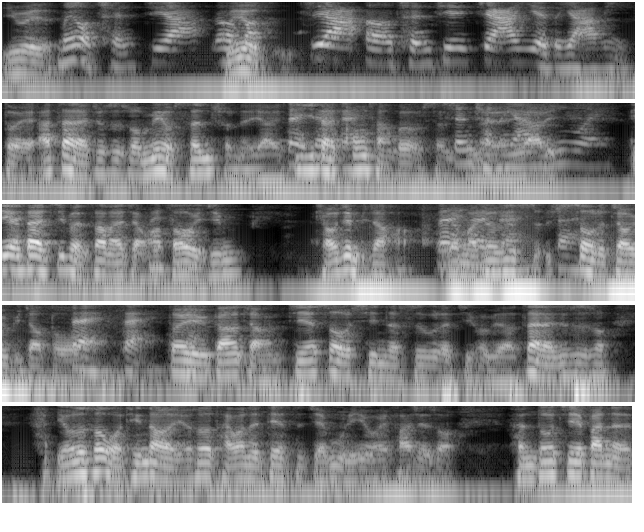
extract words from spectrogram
因为没有成家，没有家呃承接家业的压力。对啊，再来就是说没有生存的压力。第一代通常都有生存的压力，第二代基本上来讲的话都已经条件比较好，要么就是受的教育比较多。对对。对于刚刚讲接受新的事物的机会比较，再来就是说，有的时候我听到了，有时候台湾的电视节目你也会发现说。很多接班的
